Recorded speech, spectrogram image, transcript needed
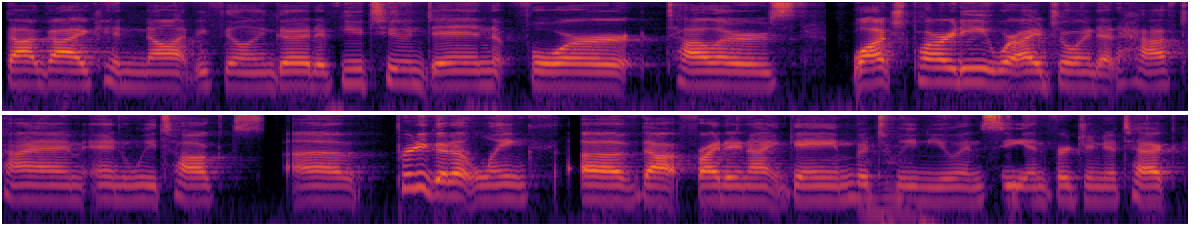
That guy cannot be feeling good. If you tuned in for Tyler's watch party where I joined at halftime and we talked uh, pretty good at length of that Friday night game mm-hmm. between mm-hmm. UNC and Virginia Tech.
